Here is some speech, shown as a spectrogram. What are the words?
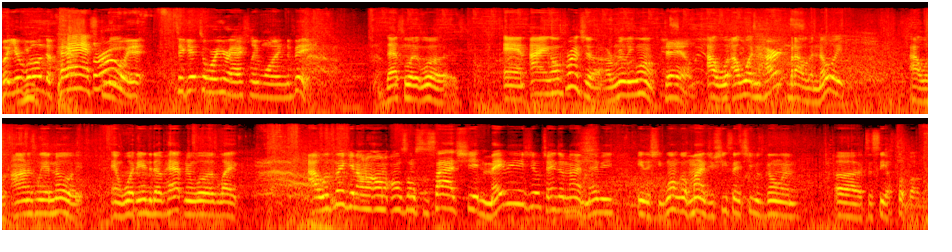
But you're willing to pass through me. it to get to where you're actually wanting to be. that's what it was. And I ain't gonna front you. I really won't. Damn. I w- I wasn't hurt, but I was annoyed. I was honestly annoyed. And what ended up happening was like, I was thinking on on on some side shit. Maybe she'll change her mind. Maybe either she won't go. Mind you, she said she was going uh, to see a football game,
